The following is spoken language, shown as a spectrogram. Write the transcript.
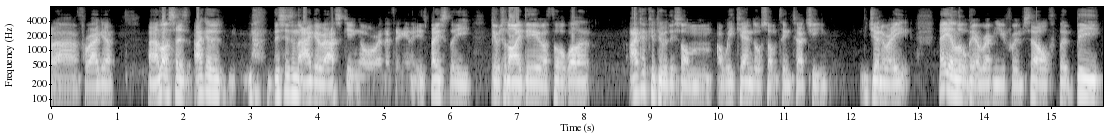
uh, for AGA? Uh, I says, AGA, this isn't AGA asking or anything. It's basically, it was an idea. I thought, well, uh, AGA could do this on a weekend or something to actually generate, A, a little bit of revenue for himself, but B,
